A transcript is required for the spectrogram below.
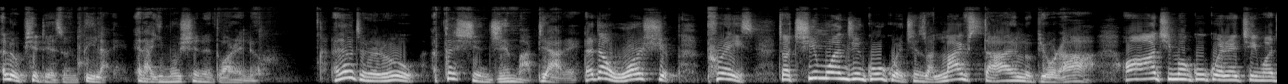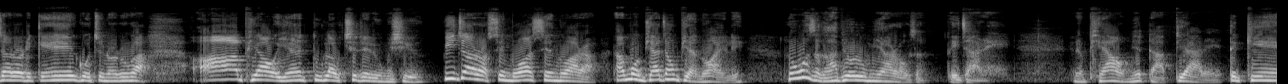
အဲ့လိုဖြစ်တယ်ဆိုရင်သိလိုက်အဲ့ဒါ emotion နဲ့သွားတယ်လို့ဒါကြောင့်ကျွန်တော်တို့အသက်ရှင်ခြင်းမှာပြတယ်ဒါကြောင့် worship praise ကျွန်တော်ချီးမွမ်းခြင်းကိုးကွယ်ခြင်းဆိုတာ lifestyle လို့ပြောတာအာချီးမွမ်းကိုးကွယ်တဲ့ချိန်မှာကျတော့တကယ်ကိုကျွန်တော်တို့ကအာဖျားကိုအရန်တူးလောက်ချစ်တယ်လို့မရှိဘူးပြီးကြတော့စင်ပေါ်ဆင်းသွားတာဒါမှမဟုတ်ဖျားချောင်းပြန်သွားရင်လေလုံးဝစကားပြောလို့မရတော့ဘူးဆိုသိကြတယ်အဲ့တော့ဖျားကိုမေတ္တာပြတယ်တကယ်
